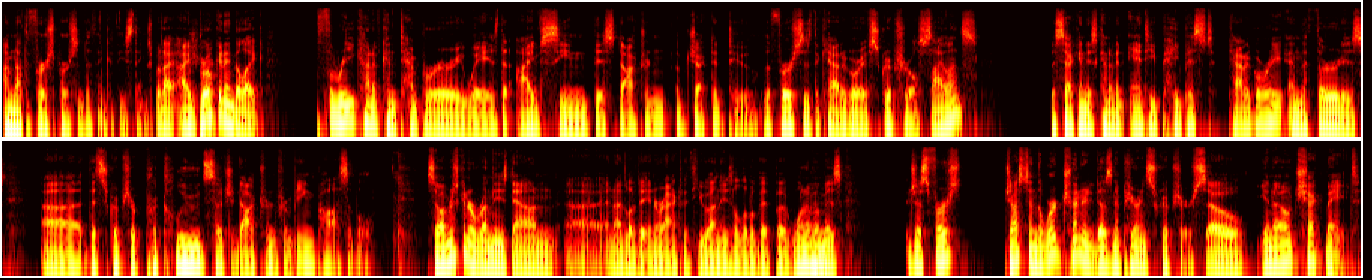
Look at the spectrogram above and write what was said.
I'm not the first person to think of these things, but I, I broke it into like three kind of contemporary ways that I've seen this doctrine objected to. The first is the category of scriptural silence. The second is kind of an anti-papist category, and the third is uh, that Scripture precludes such a doctrine from being possible. So I'm just going to run these down, uh, and I'd love to interact with you on these a little bit. But one of them is just first, Justin. The word Trinity doesn't appear in Scripture, so you know, checkmate,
